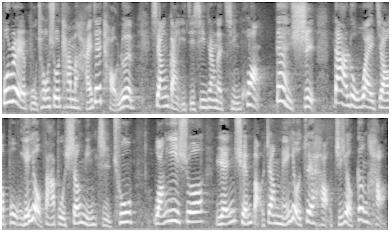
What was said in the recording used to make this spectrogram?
波瑞尔补充说，他们还在讨论香港以及新疆的情况，但是大陆外交部也有发布声明指出。王毅说：“人权保障没有最好，只有更好。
